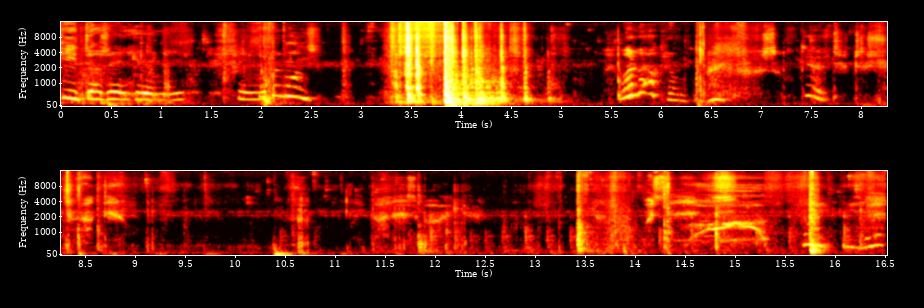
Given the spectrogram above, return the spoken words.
He doesn't hear me. What's that noise? Where'd that come from? Good. To distract him. Got his behind. What's this? Wait, is that?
